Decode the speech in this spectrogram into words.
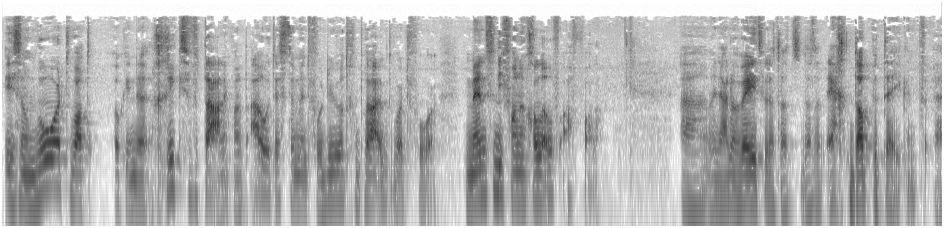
is een woord wat ook in de Griekse vertaling van het Oude Testament voortdurend gebruikt wordt voor mensen die van hun geloof afvallen. Um, en daardoor weten we dat, dat, dat het echt dat betekent. Uh,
